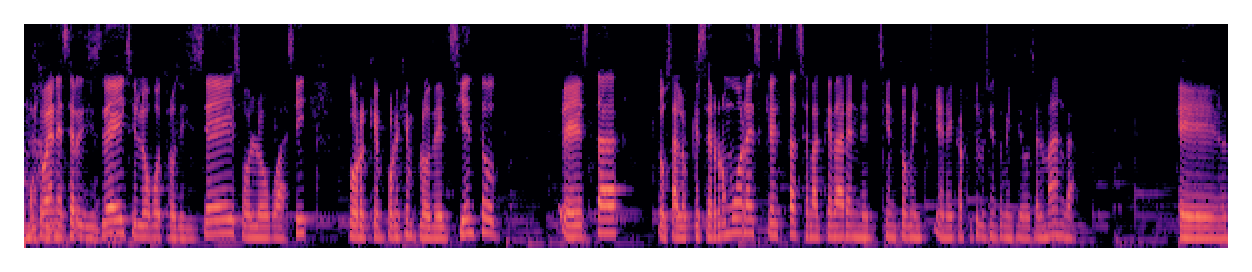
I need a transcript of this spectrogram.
Como que van a ser 16 y luego otros 16 o luego así. Porque, por ejemplo, del 100. Esta. O sea, lo que se rumora es que esta se va a quedar en el, 120, en el capítulo 122 del manga. Eh,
